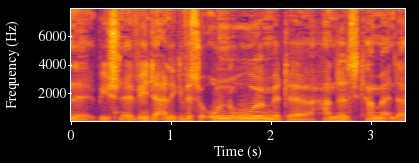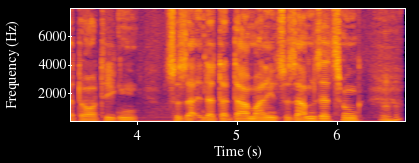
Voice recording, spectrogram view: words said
eine, wie ich schon erwähnte, eine gewisse Unruhe mit der Handelskammer in der dortigen, in der damaligen Zusammensetzung. Mhm.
